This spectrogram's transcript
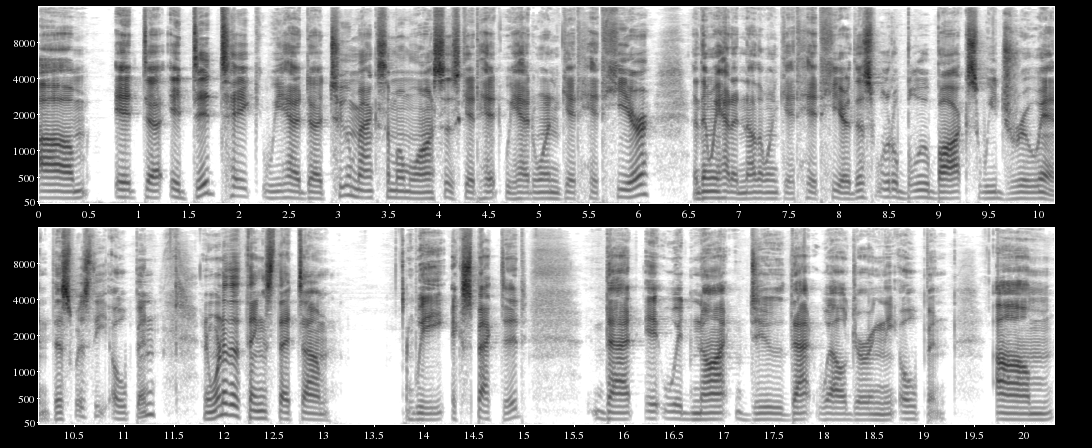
Um, it uh, it did take we had uh, two maximum losses get hit we had one get hit here and then we had another one get hit here this little blue box we drew in this was the open and one of the things that um, we expected that it would not do that well during the open um,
